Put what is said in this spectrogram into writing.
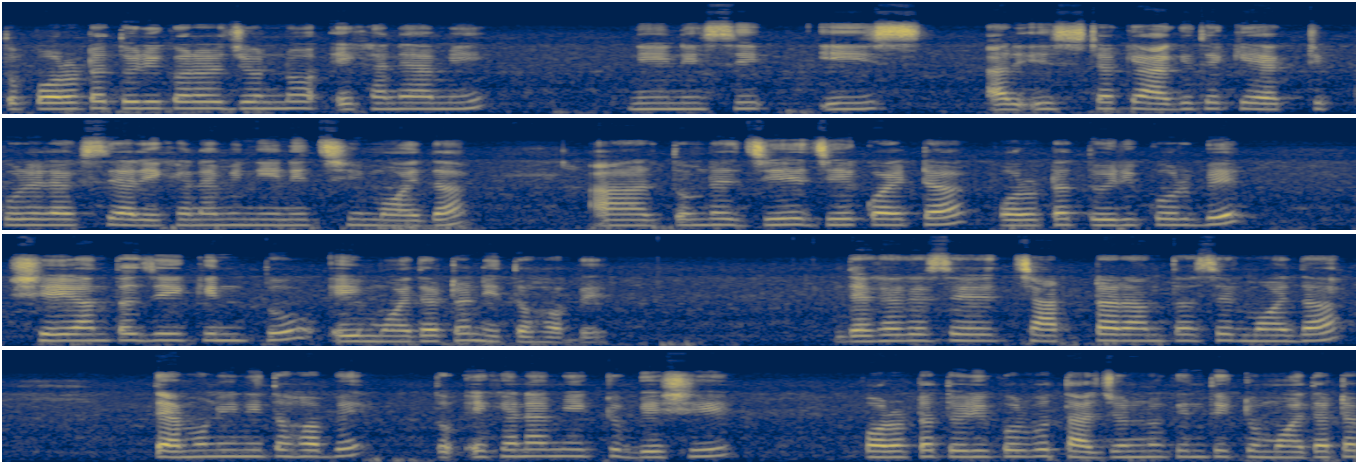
তো পরোটা তৈরি করার জন্য এখানে আমি নিয়ে নিচ্ছি ইস, আর ইসটাকে আগে থেকে অ্যাক্টিভ করে রাখছি। আর এখানে আমি নিয়ে নিচ্ছি ময়দা। আর তোমরা যে যে কয়টা পরোটা তৈরি করবে সেই আন্দাজেই কিন্তু এই ময়দাটা নিতে হবে। দেখা গেছে চারটার আন্দাজের ময়দা তেমনই নিতে হবে। তো এখানে আমি একটু বেশি পরোটা তৈরি করব, তার জন্য কিন্তু একটু ময়দাটা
